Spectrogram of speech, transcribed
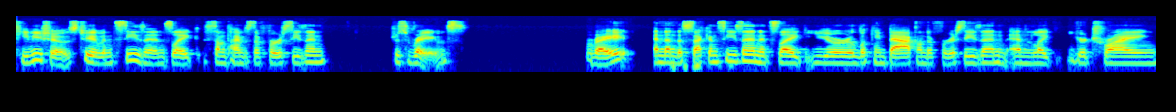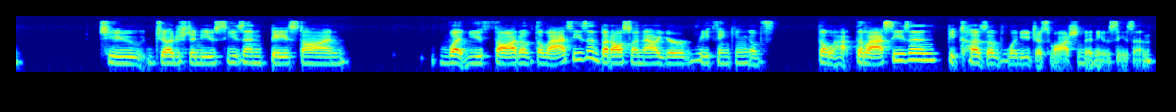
TV shows too and seasons. Like sometimes the first season just raves, right? And then the mm-hmm. second season, it's like you're looking back on the first season and like you're trying to judge the new season based on what you thought of the last season, but also now you're rethinking of the la- the last season because of what you just watched in the new season.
